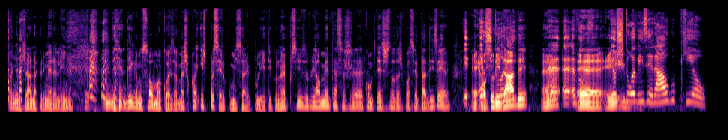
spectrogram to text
ponho já na primeira linha. Diga-me só uma coisa, mas isto para ser comissário político não é preciso realmente essas eh, competências todas que você está a dizer. É eu autoridade... A, é, é, eu estou a dizer algo que eu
